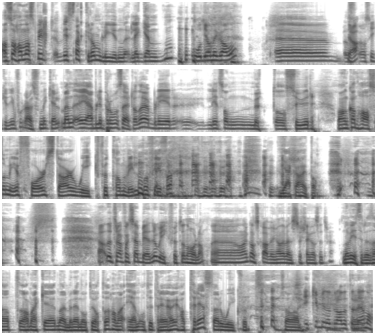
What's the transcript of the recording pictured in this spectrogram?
Altså, han har spilt Vi snakker om Lynlegenden Odion Igallo. Uh, Ja. altså, ikke ting forklares for Mikkel, men jeg blir provosert av det. Jeg blir eh, litt sånn mutt og sur. Og han kan ha så mye four star weakfoot han vil på Fifa. jeg er ikke hypa. Ja, Det tror jeg faktisk er bedre weakfoot enn Haaland. Eh, han er ganske avhengig av det venstreslegga si, tror jeg. Nå viser det seg at han er ikke nærmere 1,88, han er 1,83 høy, har tre star weakfoot. Så han, Ikke begynn å dra dette ned nå.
